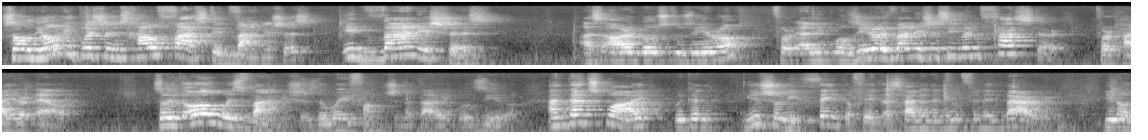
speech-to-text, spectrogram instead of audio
So the only question is how fast it vanishes. It vanishes as R goes to 0. For L equals 0, it vanishes even faster for higher L. So it always vanishes, the wave function at r equals 0. And that's why we can usually think of it as having an infinite barrier. You know,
